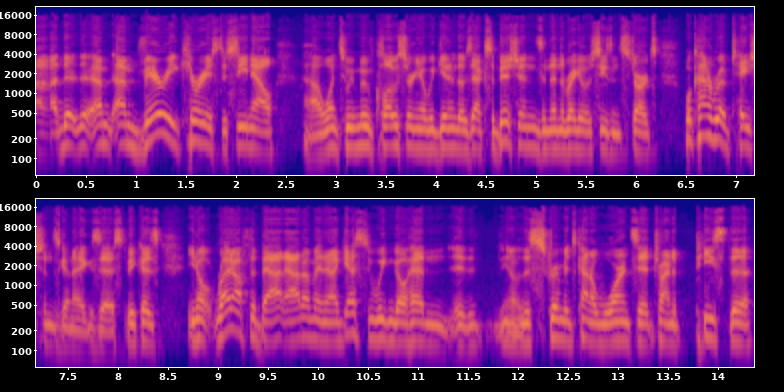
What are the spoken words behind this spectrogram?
uh, I'm, I'm very curious to see now uh, once we move closer, you know, we get into those exhibitions and then the regular season starts, what kind of rotation is going to exist? Because, you know, right off the bat, Adam, and I guess we can go ahead and, uh, you know, this scrimmage kind of warrants it, trying to piece the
